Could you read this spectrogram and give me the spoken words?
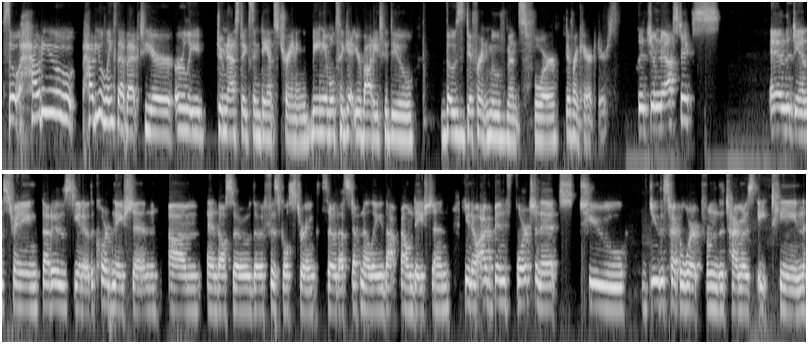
So how do you how do you link that back to your early gymnastics and dance training, being able to get your body to do those different movements for different characters? The gymnastics and the dance training that is you know the coordination um, and also the physical strength so that's definitely that foundation you know i've been fortunate to do this type of work from the time i was 18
